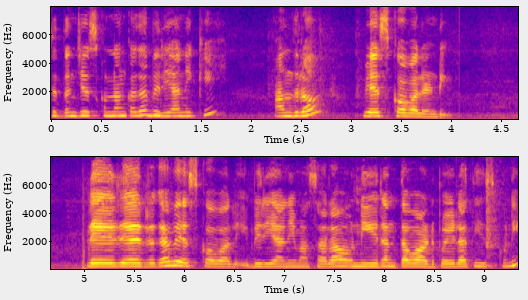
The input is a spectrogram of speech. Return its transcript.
సిద్ధం చేసుకున్నాం కదా బిర్యానీకి అందులో వేసుకోవాలండి. లేయర్గా వేసుకోవాలి. బిర్యానీ మసాలా నీరంతా వాడిపోయేలా తీసుకుని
